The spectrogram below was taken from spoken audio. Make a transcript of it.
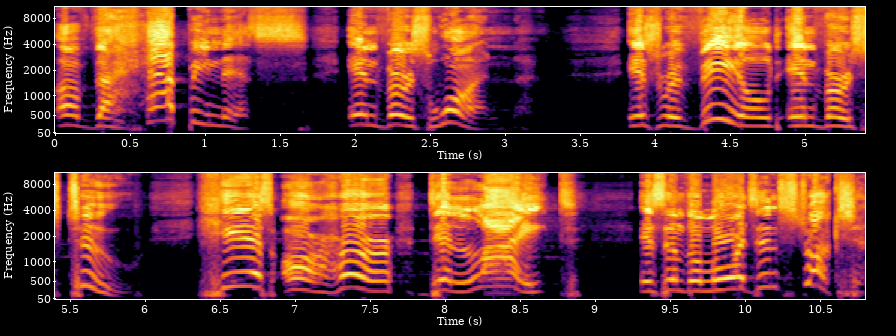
of the happiness in verse 1 is revealed in verse 2. His or her delight is in the Lord's instruction.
